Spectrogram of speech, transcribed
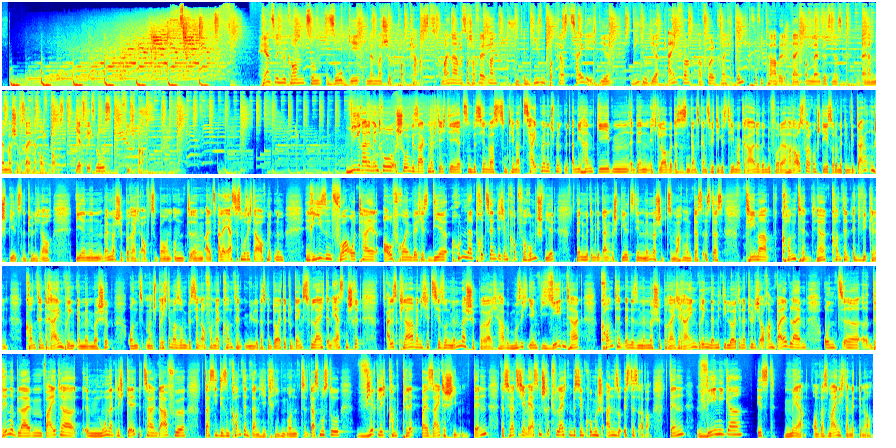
Herzlich willkommen zum So geht Membership Podcast. Mein Name ist Sascha Feldmann und in diesem Podcast zeige ich dir, wie du dir einfach, erfolgreich und profitabel dein Online-Business mit einer Membership-Seite aufbaust. Jetzt geht's los, viel Spaß! Wie gerade im Intro schon gesagt, möchte ich dir jetzt ein bisschen was zum Thema Zeitmanagement mit an die Hand geben, denn ich glaube, das ist ein ganz, ganz wichtiges Thema, gerade wenn du vor der Herausforderung stehst oder mit dem Gedanken spielst natürlich auch, dir einen Membership-Bereich aufzubauen. Und ähm, als allererstes muss ich da auch mit einem riesen Vorurteil aufräumen, welches dir hundertprozentig im Kopf herumschwirrt, wenn du mit dem Gedanken spielst, dir ein Membership zu machen. Und das ist das Thema Content, ja, Content entwickeln, Content reinbringen im Membership. Membership und man spricht immer so ein bisschen auch von der Content-Mühle. Das bedeutet, du denkst vielleicht im ersten Schritt, alles klar, wenn ich jetzt hier so einen Membership-Bereich habe, muss ich irgendwie jeden Tag Content in diesen Membership-Bereich reinbringen, damit die Leute natürlich auch am Ball bleiben und äh, drinne bleiben, weiter äh, monatlich Geld bezahlen dafür, dass sie diesen Content dann hier kriegen. Und das musst du wirklich komplett beiseite schieben. Denn das hört sich im ersten Schritt vielleicht ein bisschen komisch an, so ist es aber. Denn weniger ist mehr. Und was meine ich damit genau?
